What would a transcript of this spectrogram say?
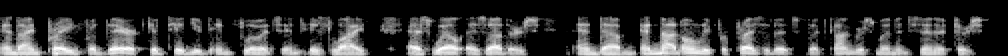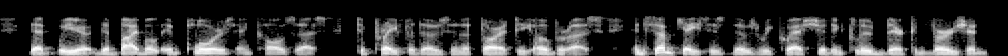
and I'm praying for their continued influence in his life as well as others, and um, and not only for presidents but congressmen and senators that we are, the Bible implores and calls us to pray for those in authority over us. In some cases, those requests should include their conversion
